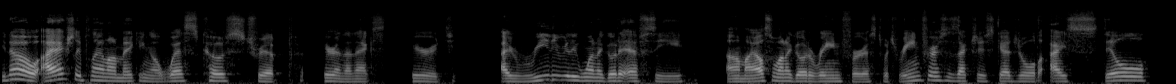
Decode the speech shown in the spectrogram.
You know, I actually plan on making a West Coast trip here in the next year or two. I really, really want to go to FC. Um, I also want to go to Rainforest, which Rainforest is actually scheduled. I still,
